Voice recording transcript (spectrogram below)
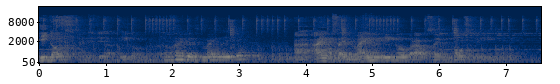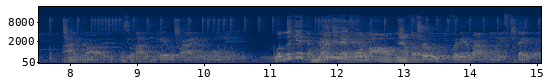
Egos. And it, yeah, egos, You think it's mainly ego? I, I ain't gonna say mainly ego, but I would say mostly ego. I agree. with Because, that. It's a lot. Of, everybody wanted well, look at the They- money they that's want involved now, though. True, but everybody wanted it their way.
